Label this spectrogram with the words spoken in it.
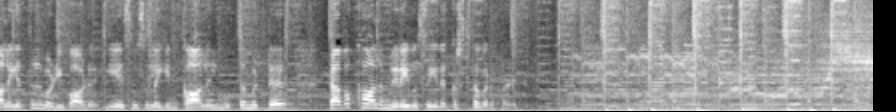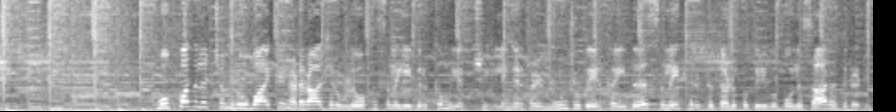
ஆலயத்தில் வழிபாடு. இயேசு சிலையின் காலில் முத்தமிட்டு தவக்காலம் நிறைவு செய்த கிறிஸ்தவர்கள். முப்பது லட்சம் ரூபாய்க்கு நடராஜர் உலோக சிலையை விற்க முயற்சி. இளைஞர்கள் மூன்று பேர் கைது சிலை திருட்டு தடுப்பு பிரிவு போலீசார் அதிரடி.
